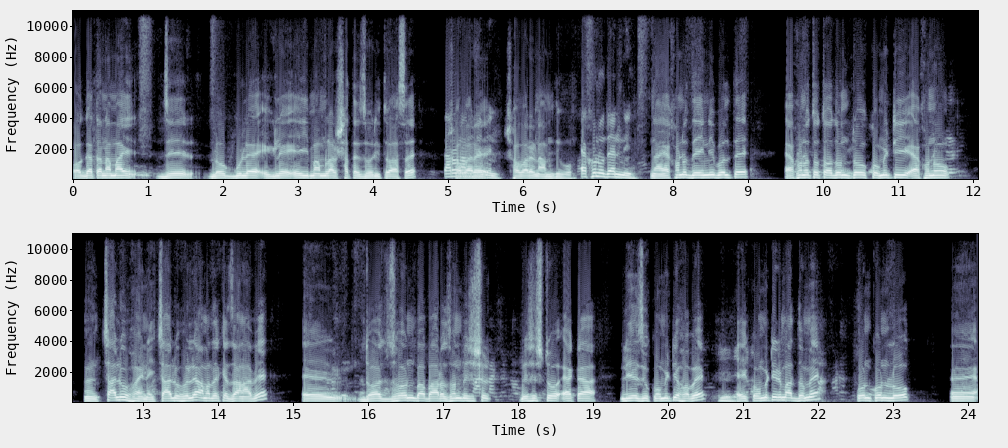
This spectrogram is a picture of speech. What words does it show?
অজ্ঞাতনামায় যে লোকগুলো এগুলো এই মামলার সাথে জড়িত আছে নাম সবারে নাম দিব। এখনও দেননি? না এখনও দেয়নি বলতে এখনও তো তদন্ত কমিটি এখনও চালু হয় নাই। চালু হলে আমাদেরকে জানাবে দশ জন বা বারো জন বিশিষ্ট বিশিষ্ট একটা লিয়েজু কমিটি হবে। এই কমিটির মাধ্যমে কোন কোন লোক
